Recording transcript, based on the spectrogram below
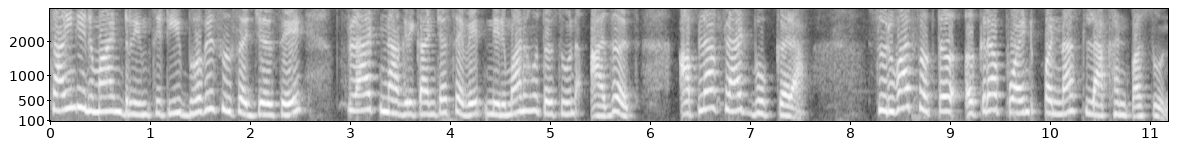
साई निर्माण ड्रीम सिटी भव्य सुसज्ज असे फ्लॅट नागरिकांच्या सेवेत निर्माण होत असून आजच आपला फ्लॅट बुक करा. सुरुवात फक्त अकरा पॉइंट पन्नास लाखांपासून.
